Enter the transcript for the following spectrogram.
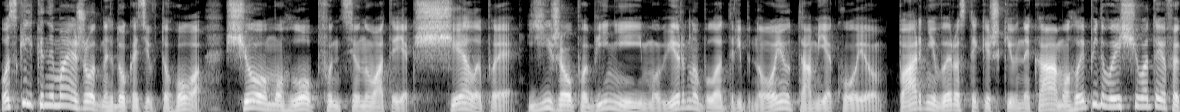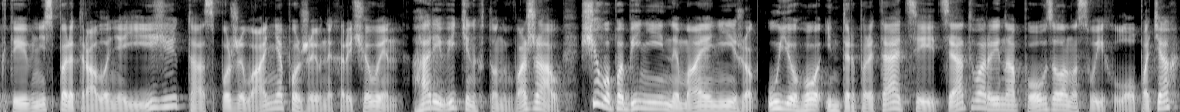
оскільки немає жодних доказів того, що могло б функціонувати як щелепи, їжа опабінії, ймовірно, була дрібною та м'якою. Парні вирости кишківника могли підвищувати ефективність перетравлення їжі та споживання поживних речовин. Гаррі Віттінгтон вважав, що в опабінії немає ніжок. У його інтерпретації ця тварина повзала на своїх лопатях,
